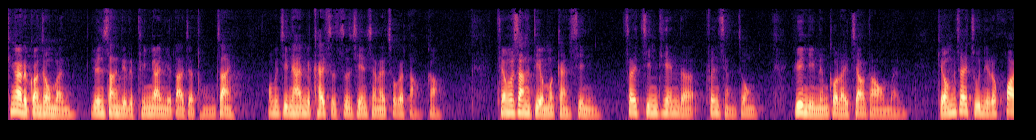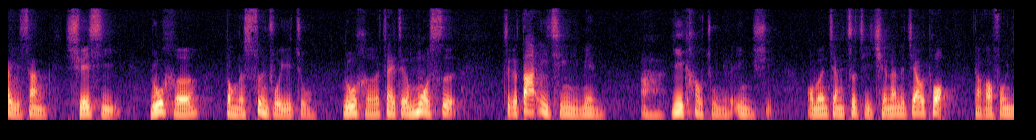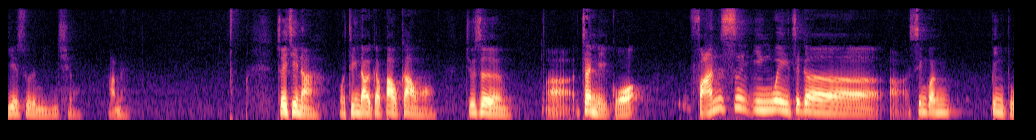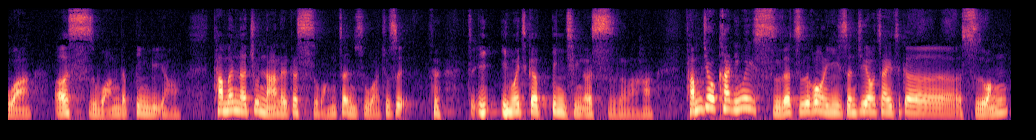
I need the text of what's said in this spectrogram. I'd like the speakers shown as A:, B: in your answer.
A: 亲爱的观众们，愿上帝的平安与大家同在。我们今天还没开始之前，先来做个祷告。天父上帝，我们感谢你在今天的分享中，愿你能够来教导我们，给我们在主你的话语上学习如何懂得顺服于主，如何在这个末世这个大疫情里面啊，依靠主你的应许。我们将自己全然的交托，祷告奉耶稣的名求，阿门。最近啊。我听到一个报告哦，就是啊，在美国，凡是因为这个啊新冠病毒啊而死亡的病例啊，他们呢就拿了一个死亡证书啊，就是就 因因为这个病情而死的了哈。他们就看，因为死了之后，医生就要在这个死亡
